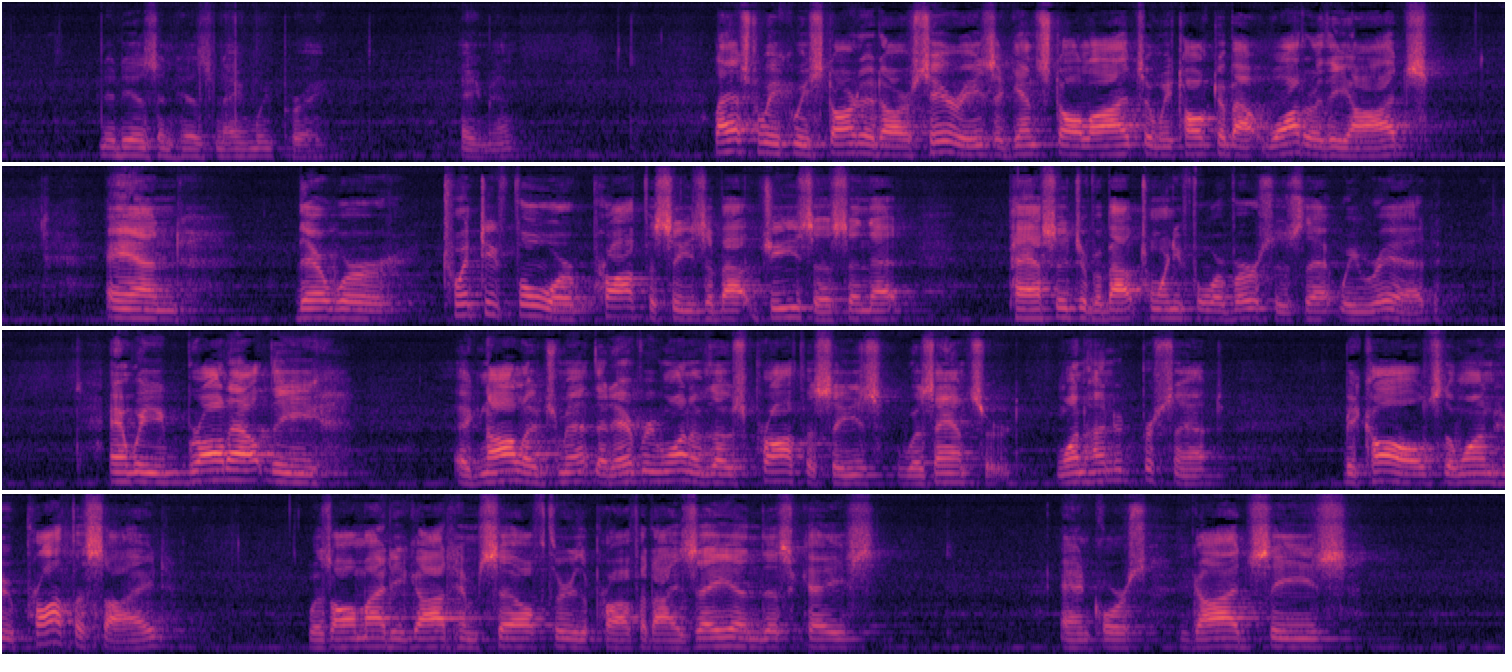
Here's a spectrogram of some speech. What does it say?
And it is in his name we pray. Amen. Last week we started our series, Against All Odds, and we talked about what are the odds. And there were 24 prophecies about Jesus in that passage of about 24 verses that we read. And we brought out the acknowledgement that every one of those prophecies was answered 100% because the one who prophesied was Almighty God Himself through the prophet Isaiah in this case. And of course, God sees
